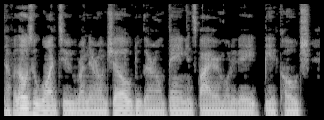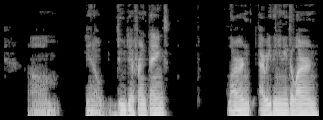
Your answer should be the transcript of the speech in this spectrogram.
Now, for those who want to run their own show, do their own thing, inspire, motivate, be a coach, um, you know, do different things, learn everything you need to learn,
